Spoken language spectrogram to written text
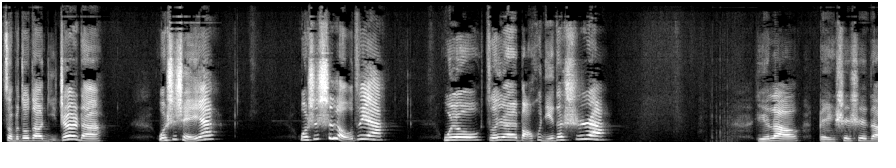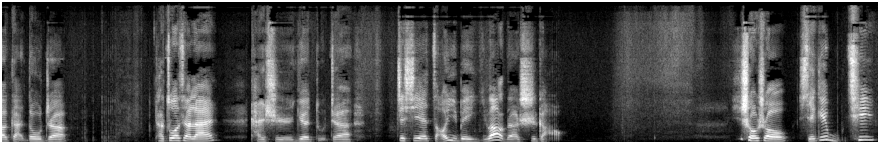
怎么都到你这儿呢？我是谁呀？我是石篓子呀！我有责任保护您的诗啊！银老被深深的感动着，他坐下来，开始阅读着这些早已被遗忘的诗稿，一首首写给母亲，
